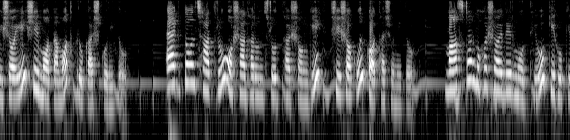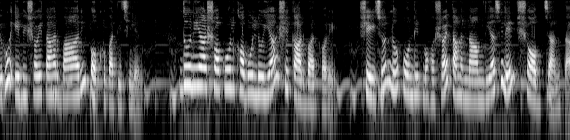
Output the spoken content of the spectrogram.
বিষয়ে সে মতামত প্রকাশ করিত। একদল ছাত্র অসাধারণ শ্রদ্ধার সঙ্গে সে সকল কথা শুনিত। মাস্টার মহাশয়দের মধ্যেও কেহ কেহ এ বিষয়ে তাহার বাড়ি পক্ষপাতী ছিলেন। দুনিয়ার সকল খবর লইয়া সে কারবার করে। সেই জন্য পণ্ডিত মহাশয় তাহার নাম দিয়াছিলেন সব জানতা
